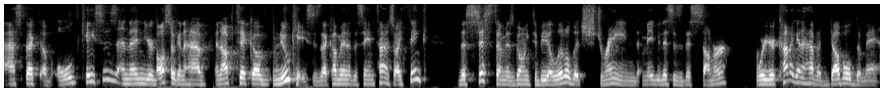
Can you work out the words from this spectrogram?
aspect of old cases and then you're also going to have an uptick of new cases that come in at the same time. So i think the system is going to be a little bit strained. Maybe this is this summer where you're kind of going to have a double demand.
